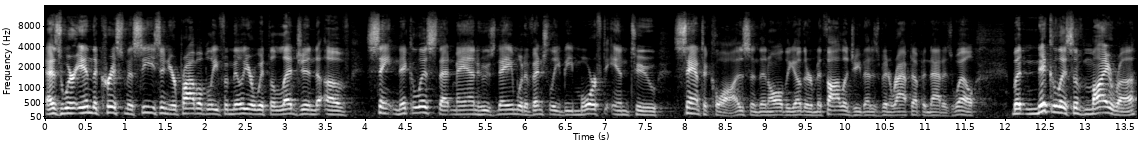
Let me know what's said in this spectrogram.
As we're in the Christmas season, you're probably familiar with the legend of St. Nicholas, that man whose name would eventually be morphed into Santa Claus, and then all the other mythology that has been wrapped up in that as well. But Nicholas of Myra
